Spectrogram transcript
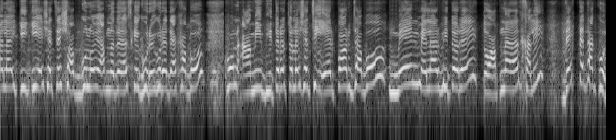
মেলায় কি কি এসেছে সবগুলোই আপনাদের আজকে ঘুরে ঘুরে দেখাবো। এখন আমি ভিতরে চলে এসেছি, এরপর যাব মেন মেলার ভিতরে। তো আপনারা খালি দেখতে থাকুন।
